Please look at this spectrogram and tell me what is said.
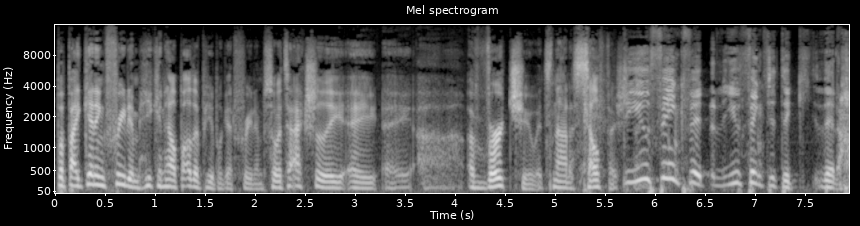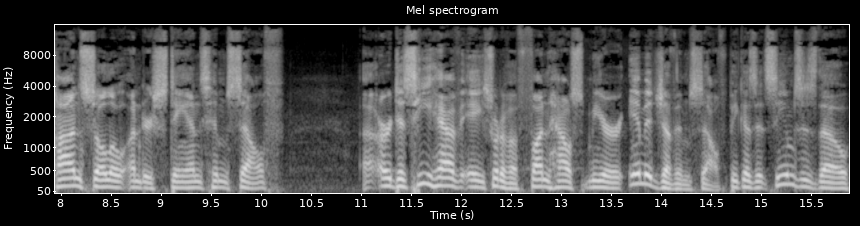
but by getting freedom, he can help other people get freedom. So it's actually a a, uh, a virtue. It's not a selfish. Do you think that you think that the that Han Solo understands himself, uh, or does he have a sort of a funhouse mirror image of himself? Because it seems as though,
